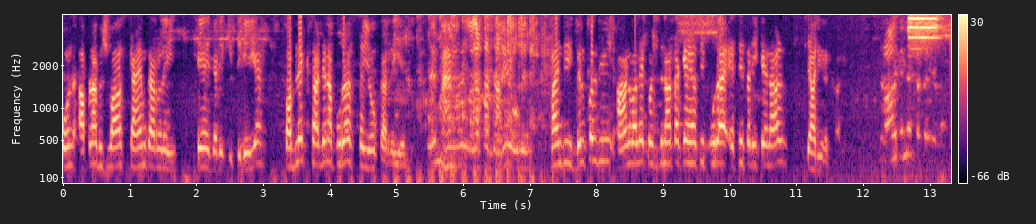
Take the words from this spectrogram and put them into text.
ਉਹ ਆਪਣਾ ਵਿਸ਼ਵਾਸ ਕਾਇਮ ਕਰਨ ਲਈ ਇਹ ਜਿਹੜੀ ਕੀਤੀ ਗਈ ਹੈ। ਪਬਲਿਕ ਸਾਡੇ ਨਾਲ ਪੂਰਾ ਸਹਿਯੋਗ ਕਰ ਰਹੀ ਹੈ ਜੀ। ਇਹ ਮੁਹਿੰਮ ਲਗਾਤਾਰ ਜਾਰੀ ਰਹੂਗੀ ਹਾਂਜੀ ਬਿਲਕੁਲ ਜੀ। ਆਉਣ ਵਾਲੇ ਕੁਝ ਦਿਨਾਂ ਤੱਕ ਇਹ ਅਸੀਂ ਪੂਰਾ ਇਸੇ ਤਰੀਕੇ ਨਾਲ ਜਾਰੀ ਰੱਖਾਂਗੇ। ਚਲਾਨ ਕਿੰਨੇ ਕੱਟੇ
